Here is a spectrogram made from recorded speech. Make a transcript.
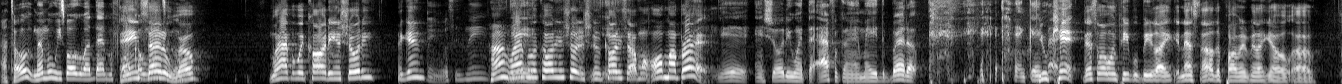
I told. Remember we spoke about that before. They ain't settled, bro. What happened with Cardi and Shorty again? Damn, what's his name? Huh? What yeah. happened with Cardi and Shorty? And Cardi said, "I want all my bread." Yeah, and Shorty went to Africa and made the bread up. and came You back. can't. That's why when people be like, and that's the other part. They be like, "Yo, uh,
